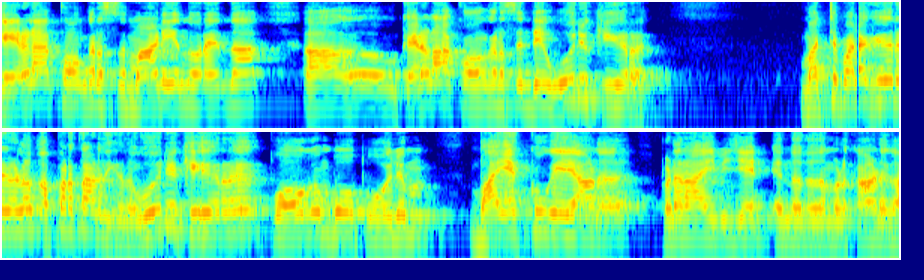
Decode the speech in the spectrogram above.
കേരള കോൺഗ്രസ് മാണി എന്ന് പറയുന്ന കേരള കോൺഗ്രസിന്റെ ഒരു കീറ് മറ്റ് പല കീറുകളും അപ്പുറത്താണ് നിൽക്കുന്നത്. ഒരു കീറ് പോകുമ്പോൾ പോലും ഭയക്കുകയാണ് പിണറായി വിജയൻ എന്നത് നമ്മൾ കാണുക.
